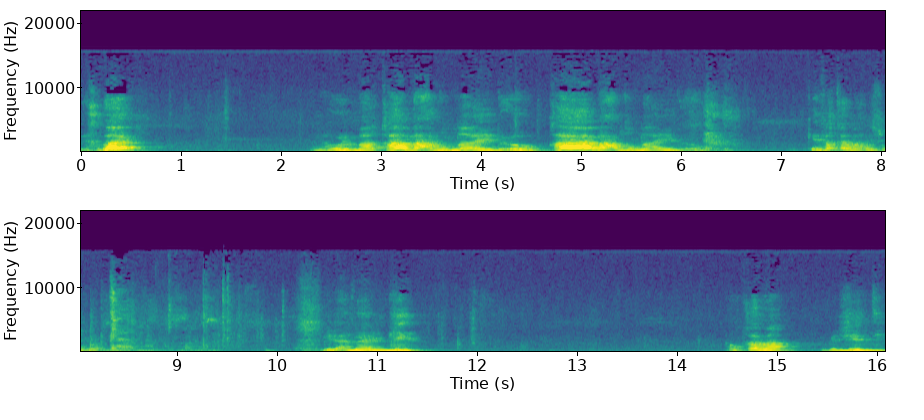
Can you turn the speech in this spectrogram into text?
الإخبار أنه لما قام عبد الله يدعوه قام عبد الله يدعوه. كيف قام رسول الله صلى الله عليه وسلم؟ بالأمانجي قام بالجد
